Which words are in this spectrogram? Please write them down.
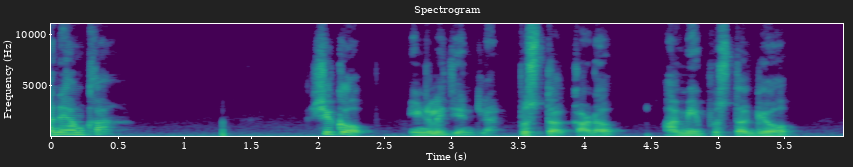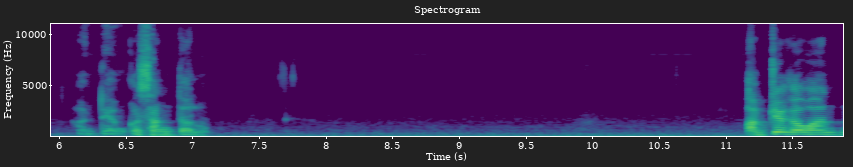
आनी आमकां शिकोवप इंग्लिशींतल्यान. पुस्तक काडप आमी पुस्तक घेवप आनी तें आमकां सांगतालो. आमच्या गांवांत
